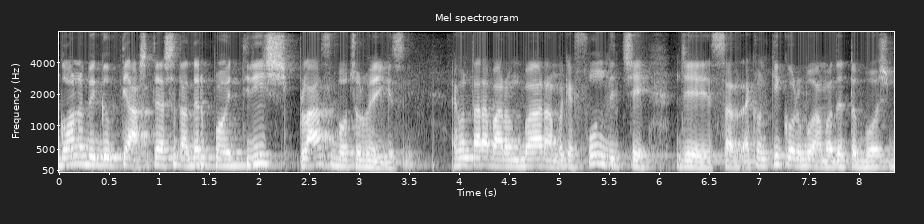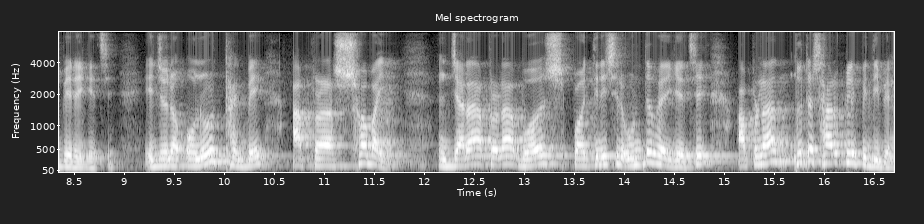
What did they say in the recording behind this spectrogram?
গণবিজ্ঞপ্তি আসতে আসতে তাদের পঁয়ত্রিশ প্লাস বছর হয়ে গেছে। এখন তারা বারংবার আমাকে ফোন দিচ্ছে যে, স্যার, এখন কি করব? আমাদের তো বয়স বেড়ে গেছে। এই জন্য অনুরোধ থাকবে আপনারা সবাই, যারা আপনারা বয়স পঁয়ত্রিশের ঊর্ধ্বে হয়ে গেছে, আপনারা দুটো স্মারকলিপি দিবেন।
